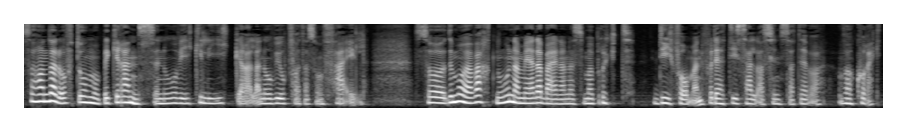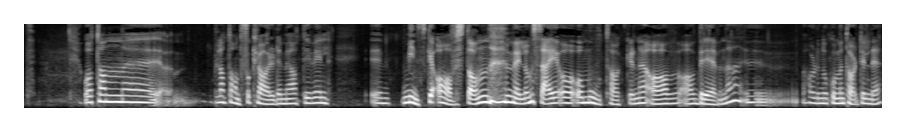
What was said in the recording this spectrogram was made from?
så handler det ofte om å begrense noe vi ikke liker, eller noe vi oppfatter som feil. Så det må jo ha vært noen av medarbeiderne som har brukt de formen, fordi at de selv har syntes at det var, var korrekt. Og at han eh, bl.a. forklarer det med at de vil minske avstanden mellom seg og, og mottakerne av, av brevene. Har du noen kommentar til det?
